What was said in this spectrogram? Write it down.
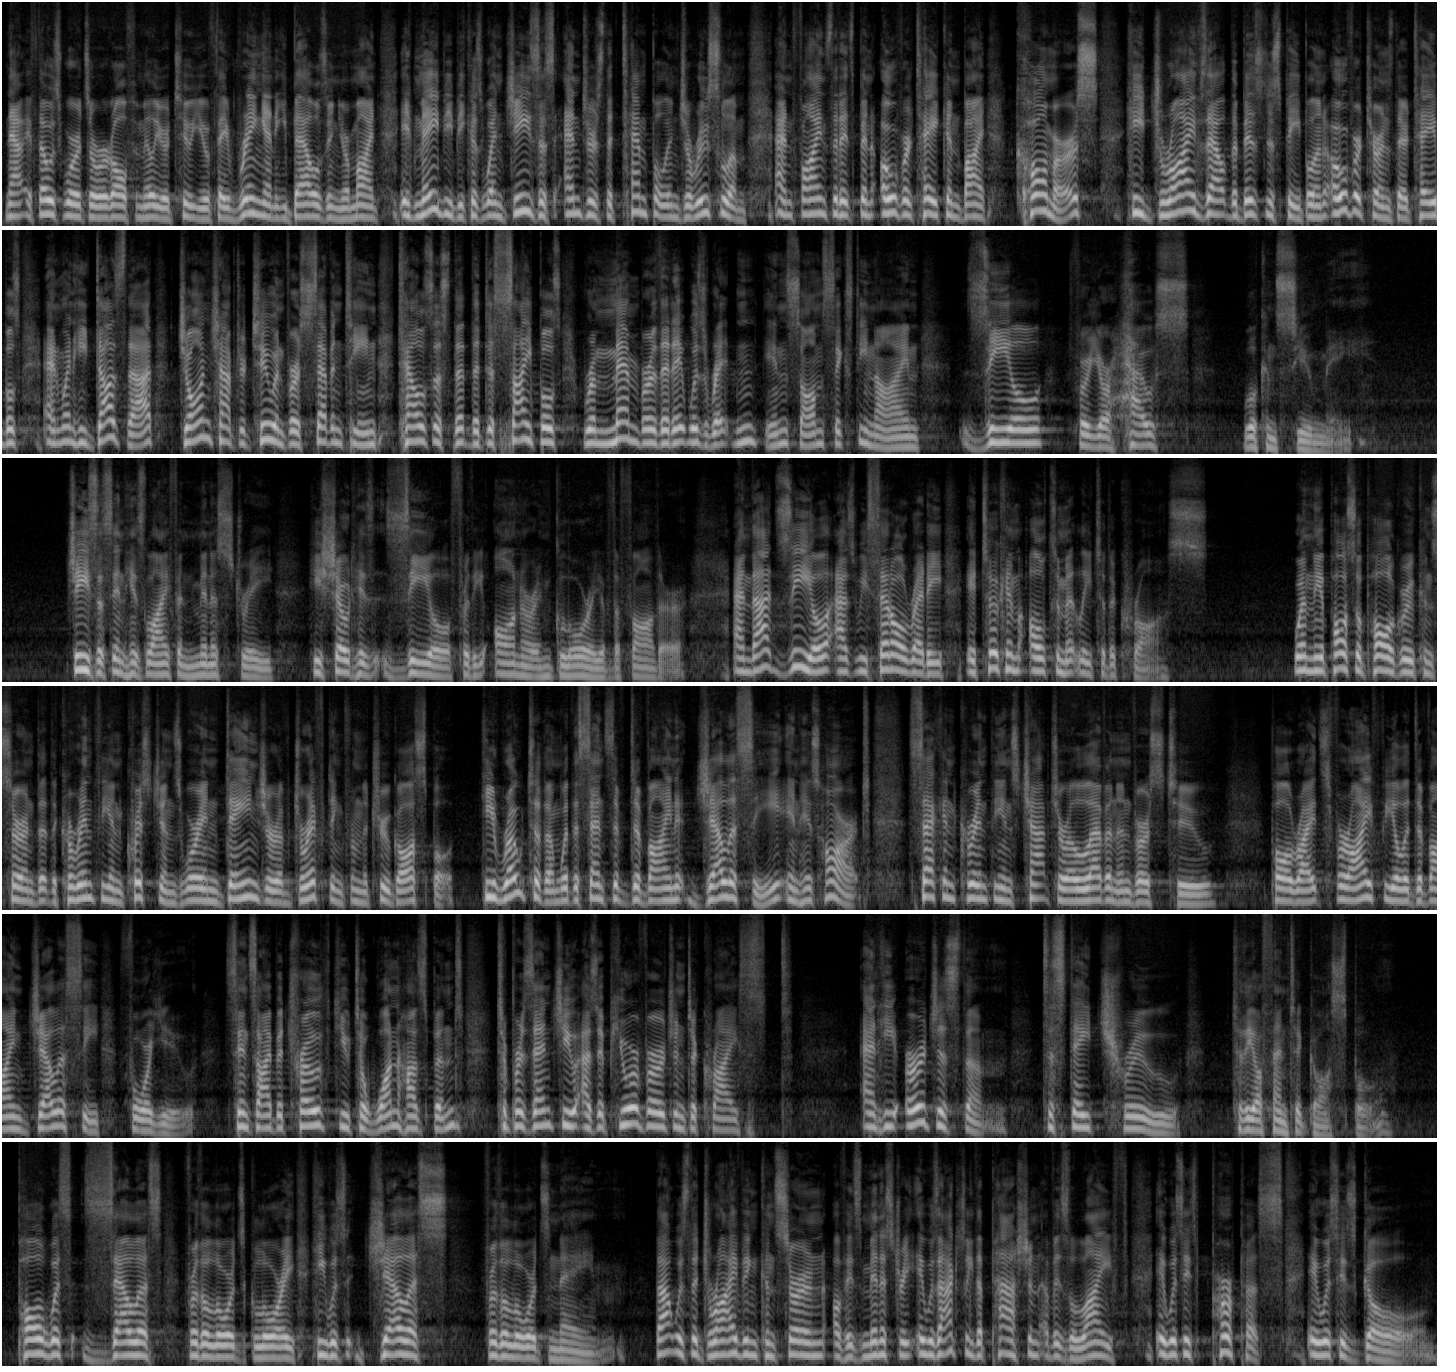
Now, if those words are at all familiar to you, if they ring any bells in your mind, it may be because when Jesus enters the temple in Jerusalem and finds that it's been overtaken by commerce, he drives out the business people and overturns their tables. And when he does that, John chapter 2 and verse 17 tells us that the disciples remember that it was written in Psalm 69 Zeal for your house will consume me. Jesus, in his life and ministry, he showed his zeal for the honor and glory of the Father. And that zeal, as we said already, it took him ultimately to the cross. When the Apostle Paul grew concerned that the Corinthian Christians were in danger of drifting from the true gospel, he wrote to them with a sense of divine jealousy in his heart. 2 Corinthians chapter 11 and verse 2. Paul writes, For I feel a divine jealousy for you, since I betrothed you to one husband to present you as a pure virgin to Christ. And he urges them to stay true to the authentic gospel. Paul was zealous for the Lord's glory, he was jealous for the Lord's name. That was the driving concern of his ministry. It was actually the passion of his life. It was his purpose. It was his goal.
